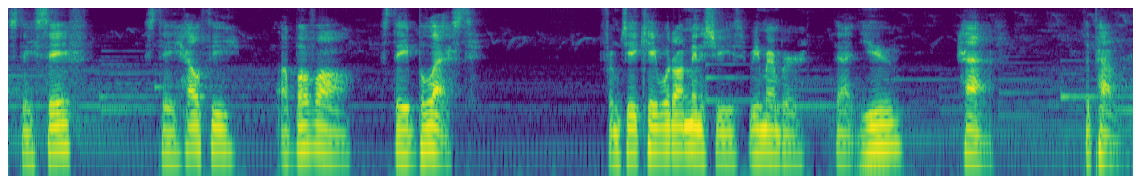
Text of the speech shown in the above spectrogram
Stay safe, stay healthy, above all, stay blessed. From J.K. Woodall Ministries, remember that you have the power.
